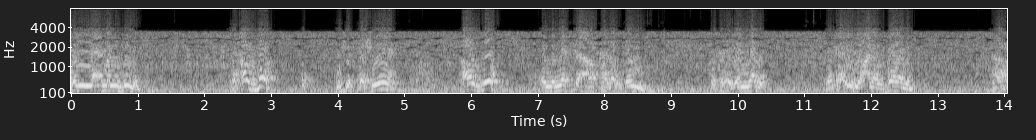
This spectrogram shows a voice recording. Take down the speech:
ولا من ظلم وقصده مش التشنيع. قصده إن الناس تعرف هذا الظلم وتتجنبه وتعيد على الظالم. آه.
